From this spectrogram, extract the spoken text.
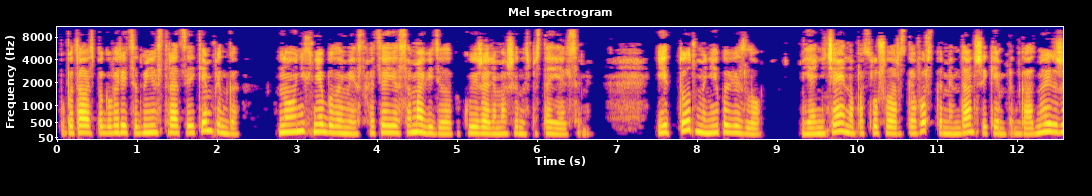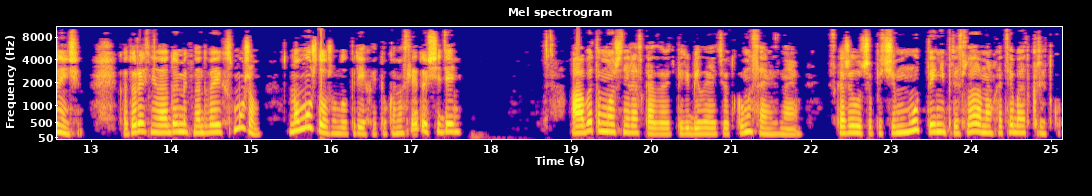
Попыталась поговорить с администрацией кемпинга, но у них не было мест, хотя я сама видела, как уезжали машины с постояльцами. И тут мне повезло. Я нечаянно подслушала разговор с комендантшей кемпинга, одной из женщин, которая сняла домик на двоих с мужем, но муж должен был приехать только на следующий день. «А об этом можешь не рассказывать», — перебила я тетку, — «мы сами знаем. Скажи лучше, почему ты не прислала нам хотя бы открытку?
